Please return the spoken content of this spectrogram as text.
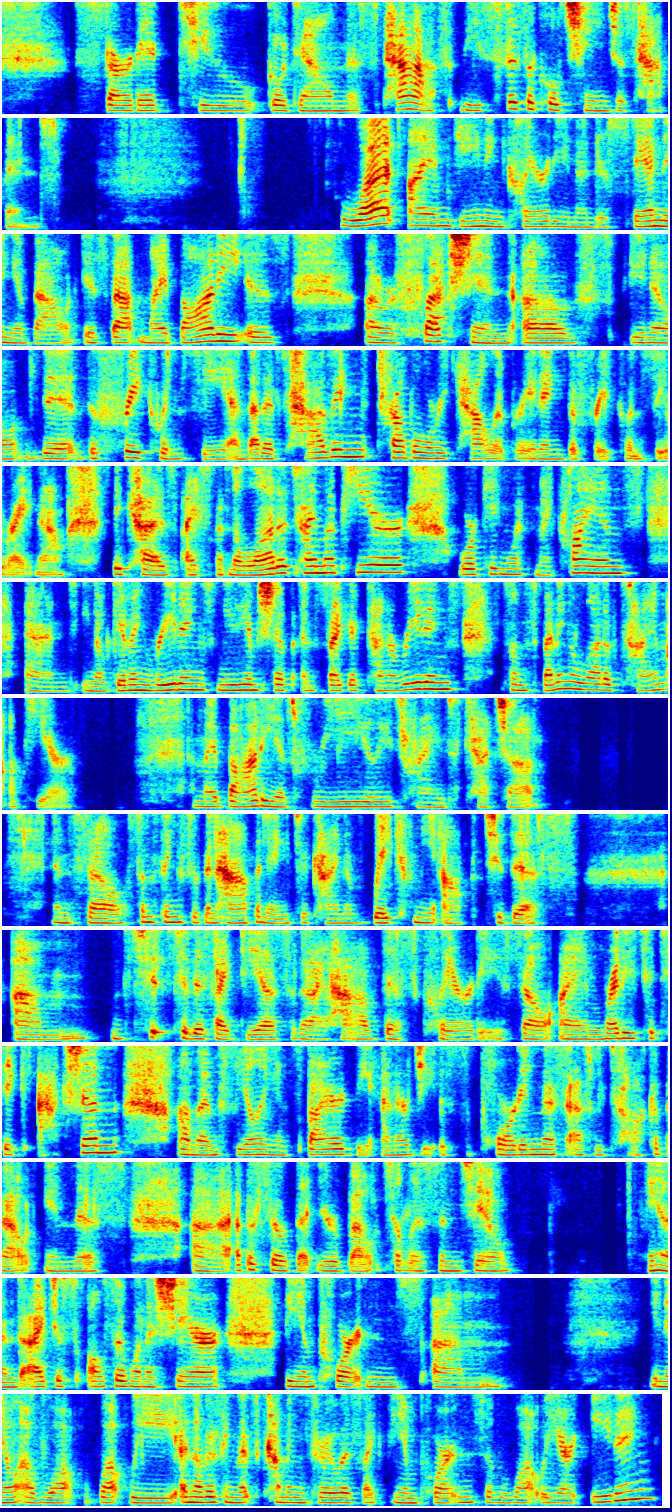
started to go down this path, these physical changes happened. What I am gaining clarity and understanding about is that my body is a reflection of you know the the frequency and that it's having trouble recalibrating the frequency right now because i spend a lot of time up here working with my clients and you know giving readings mediumship and psychic kind of readings. So i'm spending a lot of time up here and my body is really trying to catch up. And so some things have been happening to kind of wake me up to this um, to, to, this idea so that I have this clarity. So I am ready to take action. Um, I'm feeling inspired. The energy is supporting this as we talk about in this uh, episode that you're about to listen to. And I just also want to share the importance. Um, you know of what what we another thing that's coming through is like the importance of what we are eating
